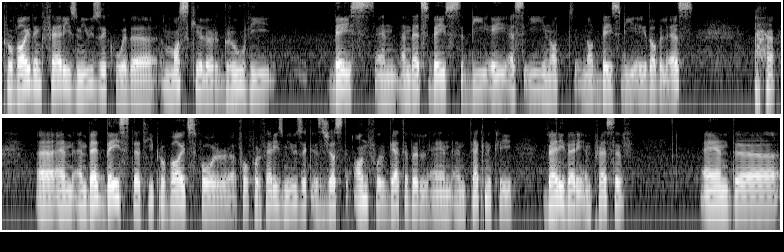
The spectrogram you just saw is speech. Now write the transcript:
providing Ferry's music with a muscular, groovy bass, and, and that's bass B A S E, not, not bass B A S S. Uh, and and that bass that he provides for uh, for for Ferry's music is just unforgettable and and technically very very impressive. And uh,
